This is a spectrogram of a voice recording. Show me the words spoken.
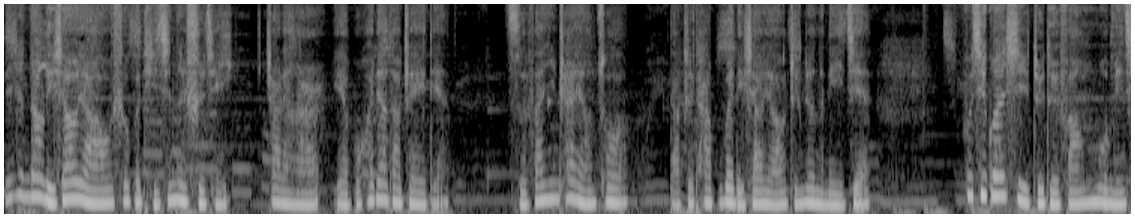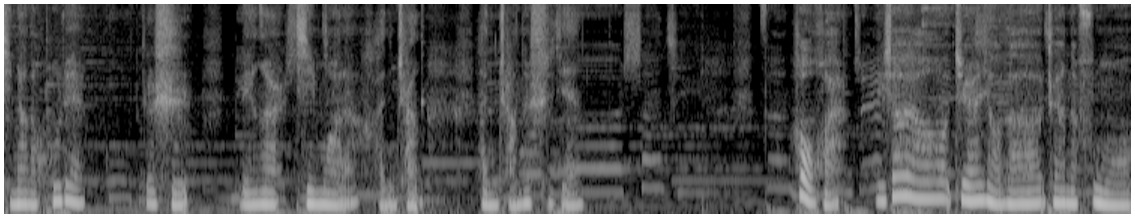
没想到李逍遥说过提亲的事情，赵灵儿也不会料到这一点。此番阴差阳错，导致他不被李逍遥真正的理解。夫妻关系对对方莫名其妙的忽略，这时灵儿寂寞了很长很长的时间。后话，李逍遥既然有了这样的父母，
